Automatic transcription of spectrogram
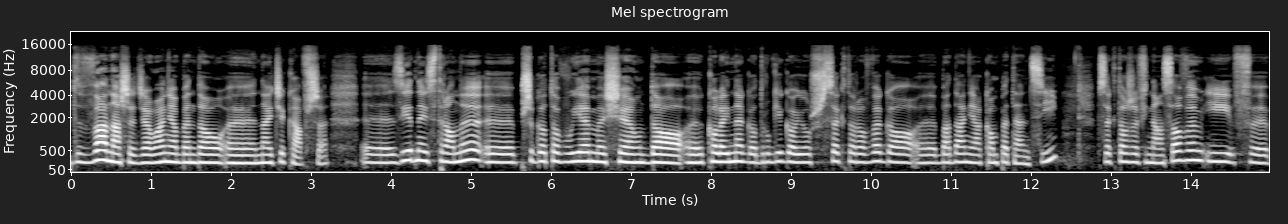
dwa nasze działania będą y, najciekawsze. Y, z jednej strony przygotowujemy się do kolejnego, drugiego już sektorowego badania kompetencji w sektorze finansowym i w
